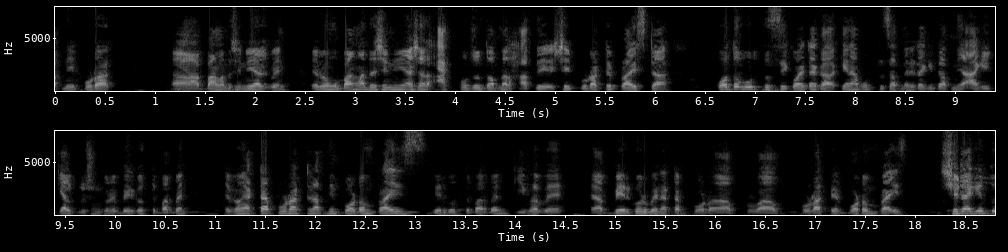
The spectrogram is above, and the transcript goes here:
আপনি প্রোডাক্ট বাংলাদেশে নিয়ে আসবেন? এবং বাংলাদেশে নিয়ে আসার আগ পর্যন্ত আপনার হাতে সেই প্রোডাক্টের প্রাইসটা কত পড়তেছে, কয় টাকা, কেনা পড়তেছে আপনার? এটা কিন্তু আপনি আগে ক্যালকুলেশন করে বের করতে পারবেন। এবং একটা প্রোডাক্টের আপনি বটম প্রাইস বের করতে পারবেন। কীভাবে বের করবেন একটা প্রোডাক্টের বটম প্রাইস সেটা কিন্তু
